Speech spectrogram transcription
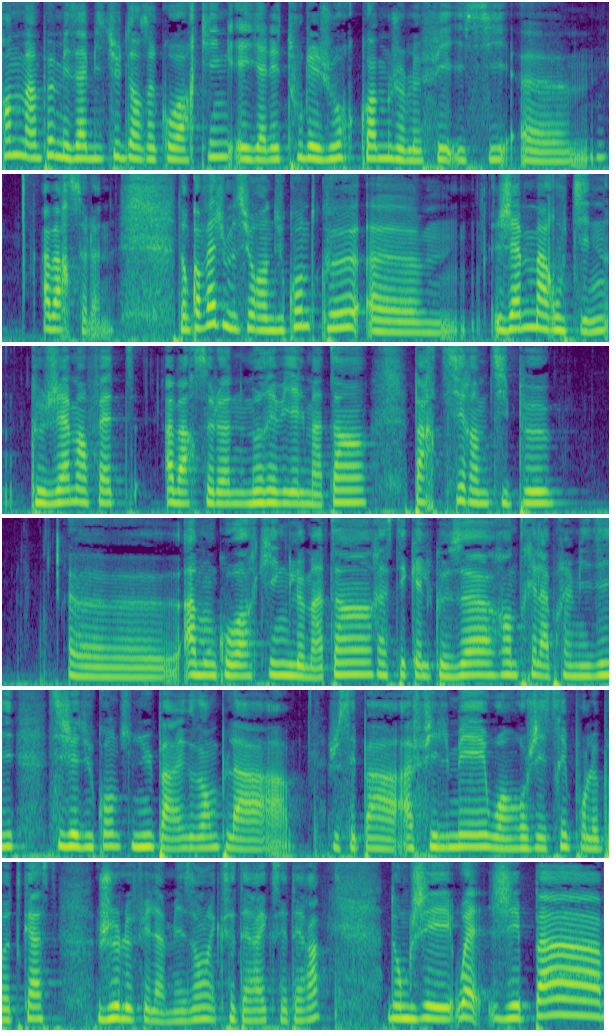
prendre un peu mes habitudes dans un coworking et y aller tous les jours comme je le fais ici euh, à Barcelone. Donc en fait, je me suis rendu compte que euh, j'aime ma routine, que j'aime en fait à Barcelone me réveiller le matin, partir un petit peu euh, à mon coworking le matin, rester quelques heures, rentrer l'après-midi. Si j'ai du contenu, par exemple, à, je sais pas, à filmer ou à enregistrer pour le podcast, je le fais à la maison, etc., etc. Donc j'ai, ouais, j'ai pas,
